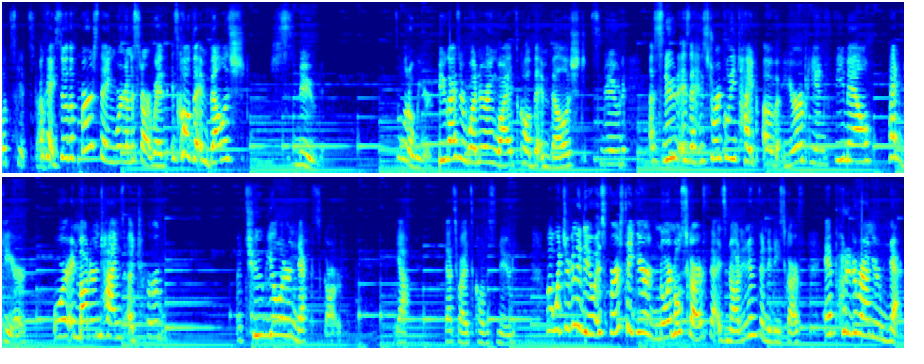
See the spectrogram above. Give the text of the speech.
us get started. Okay, so the first thing we're going to start with is called the embellished snood. It's a little weird. You guys are wondering why it's called the embellished snood. A snood is a historically type of European female headgear, or in modern times, a, a tubular neck scarf. Yeah, that's why it's called a snood. But what you're to do is first take your normal scarf that is not an infinity scarf and put it around your neck.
